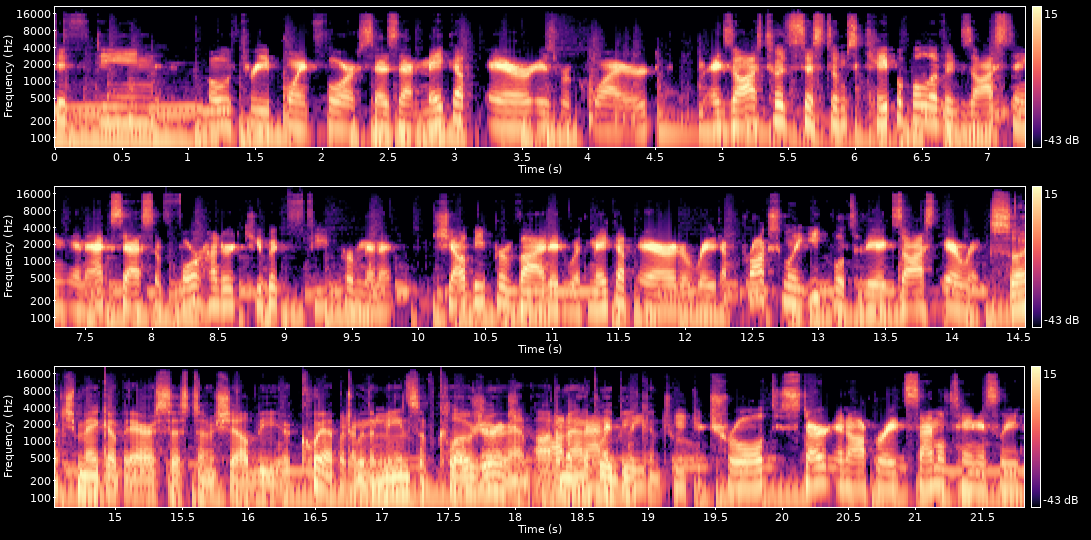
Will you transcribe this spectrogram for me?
1503.4 says that makeup air is required Exhaust hood systems capable of exhausting in excess of 400 cubic feet per minute shall be provided with makeup air at a rate approximately equal to the exhaust air rate. Such makeup air systems shall be equipped with a means of closure and automatically be controlled. Be controlled to start and operate simultaneously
